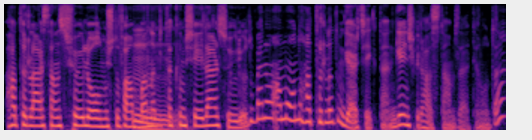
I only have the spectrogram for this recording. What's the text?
hatırlarsanız şöyle olmuştu falan bana bir Hmm. takım şeyler söylüyordu. Ben ama onu hatırladım gerçekten. Genç bir hastam zaten o da.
